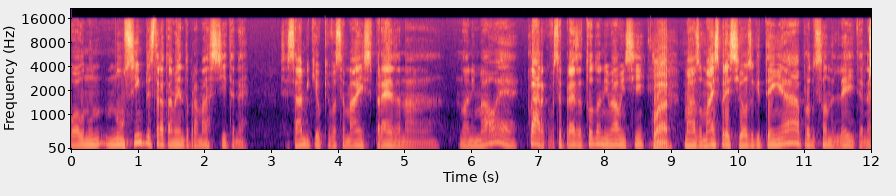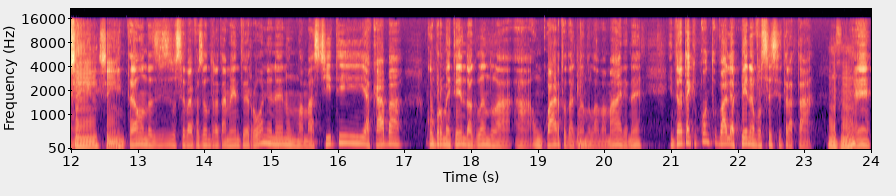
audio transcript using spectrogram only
ou num, num simples tratamento para mastite, né? Você sabe que o que você mais preza na, no animal é. Claro que você preza todo animal em si, Claro. mas o mais precioso que tem é a produção de leite, né? Sim, sim. Então, às vezes você vai fazer um tratamento errôneo, né, numa mastite e acaba comprometendo a glândula, a, um quarto da glândula mamária, né? Então, até que ponto vale a pena você se tratar, Uhum. né?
